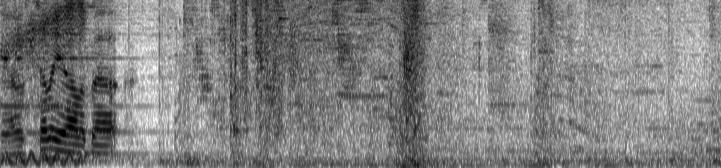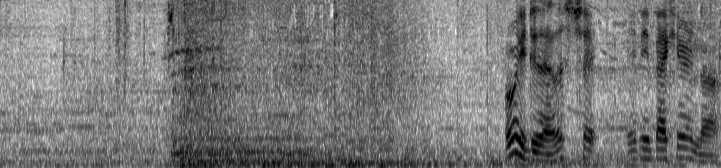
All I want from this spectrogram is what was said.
I was telling you all about. Before we do that, let's check. Anything back here? No.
